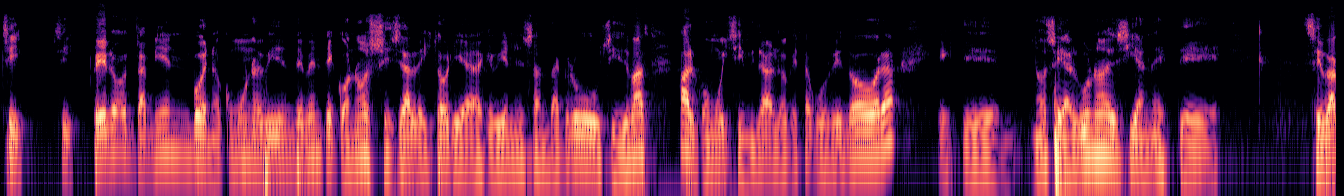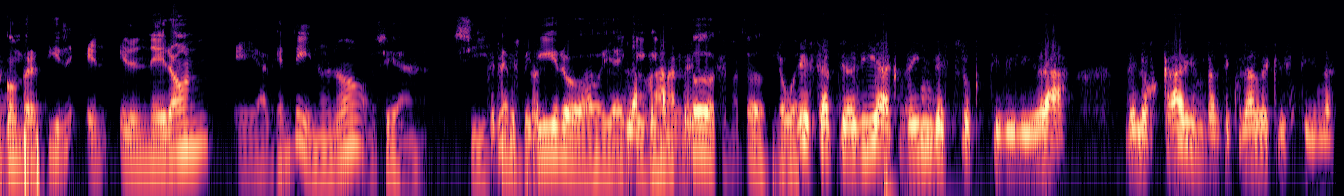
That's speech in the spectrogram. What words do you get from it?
Sí, sí, pero también, bueno, como uno evidentemente conoce ya la historia que viene en Santa Cruz y demás, algo muy similar a lo que está ocurriendo ahora, este, no sé, algunos decían, este, se va a convertir en el Nerón eh, argentino, ¿no? O sea, si está en peligro y hay que quemar todo, quema todo, pero bueno. Esa teoría de indestructibilidad de los CAI, en particular de Cristina,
